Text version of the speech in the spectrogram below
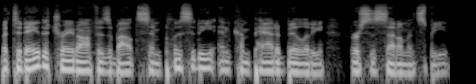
but today the trade off is about simplicity and compatibility versus settlement speed.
